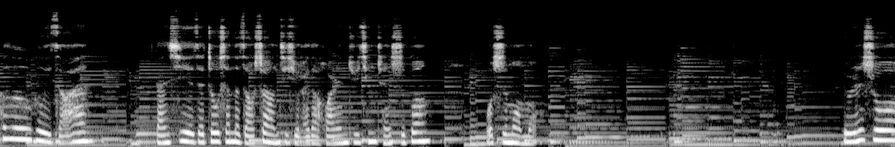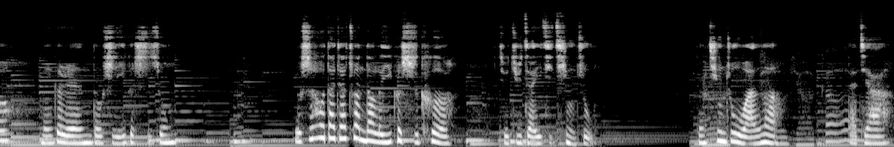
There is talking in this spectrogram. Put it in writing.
Hello，各位早安！感谢在周三的早上继续来到华人居清晨时光，我是默默。有人说，每个人都是一个时钟，有时候大家转到了一个时刻，就聚在一起庆祝。等庆祝完了，大家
